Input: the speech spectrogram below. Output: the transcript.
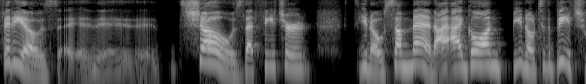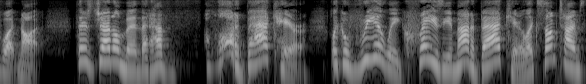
videos, uh, shows that feature, you know, some men. I, I go on, you know, to the beach, whatnot. There's gentlemen that have a lot of back hair, like a really crazy amount of back hair. Like sometimes,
